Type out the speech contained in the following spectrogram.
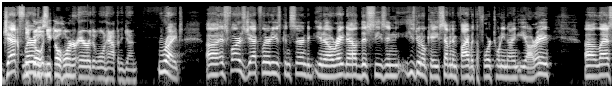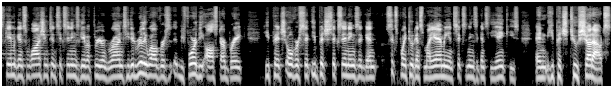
Jack Flaherty, Nico, Nico Hoerner error that won't happen again. Right. Uh, as far as Jack Flaherty is concerned, you know, right now this season he's doing okay, seven and five with the 4.29 ERA. Uh, last game against Washington, six innings, gave up three earned runs. He did really well versus before the All Star break. He pitched over six. He pitched six innings again, six point two against Miami, and six innings against the Yankees, and he pitched two shutouts.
